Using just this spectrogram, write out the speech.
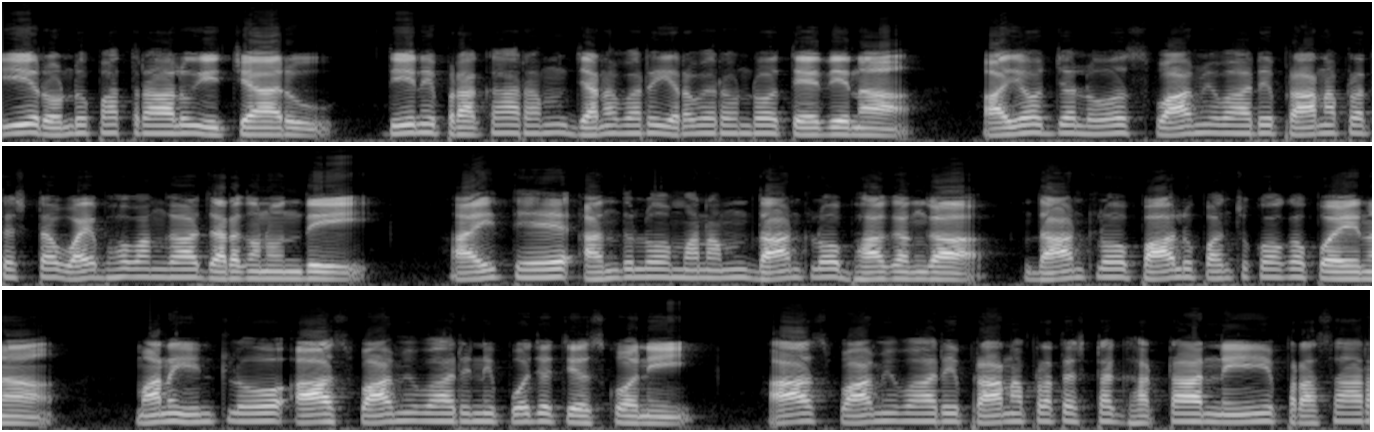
ఈ రెండు పత్రాలు ఇచ్చారు. దీని ప్రకారం జనవరి ఇరవై రెండో తేదీన అయోధ్యలో స్వామివారి ప్రాణప్రతిష్ఠ వైభవంగా జరగనుంది. అయితే అందులో మనం దాంట్లో భాగంగా దాంట్లో పాలు పంచుకోకపోయినా మన ఇంట్లో ఆ స్వామివారిని పూజ చేసుకొని ఆ స్వామివారి ప్రాణప్రతిష్ఠ ఘట్టాన్ని ప్రసార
